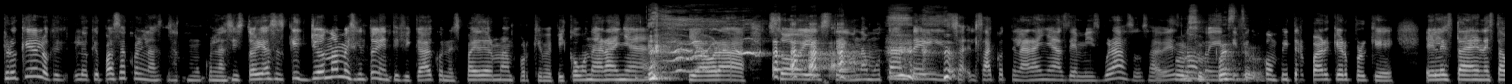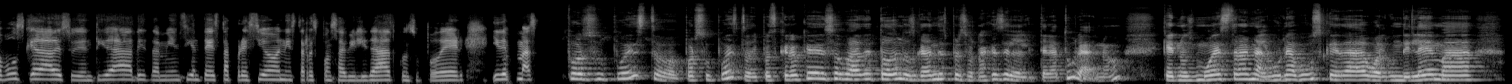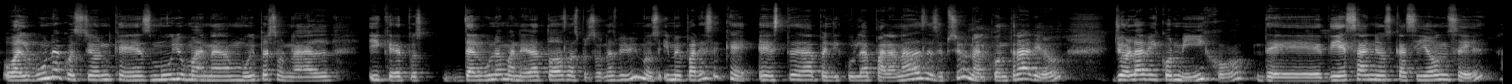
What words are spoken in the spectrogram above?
creo que lo que, lo que pasa con las, como con las historias es que yo no me siento identificada con Spider-Man porque me picó una araña y ahora soy este, una mutante y saco telarañas de mis brazos, ¿sabes? Por no, supuesto. me identifico con Peter Parker porque él está en esta búsqueda de su identidad y también siente esta presión y esta responsabilidad con su poder y demás. Por supuesto, por supuesto. Y pues creo que eso va de todos los grandes personajes de la literatura, ¿no? Que nos muestran alguna búsqueda o algún dilema o alguna cuestión que es muy humana, muy personal y que pues de alguna manera todas las personas vivimos. Y me parece que esta película para nada es decepción, al contrario, yo la vi con mi hijo de 10 años, casi 11.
